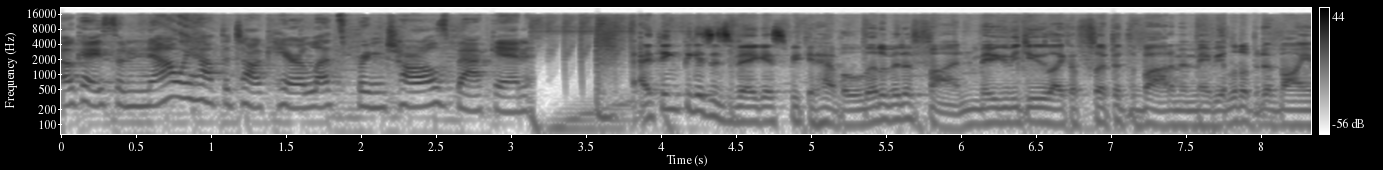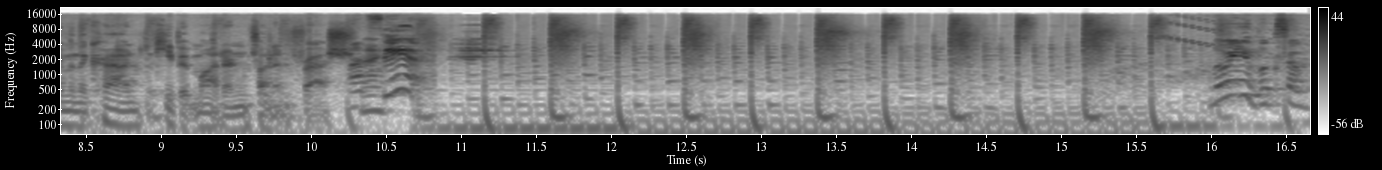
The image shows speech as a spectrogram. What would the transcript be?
Okay, so now we have to talk hair. Let's bring Charles back in. I think because it's Vegas, we could have a little bit of fun. Maybe we do like a flip at the bottom and maybe a little bit of volume in the crown to keep it modern, fun, and fresh. Let's see it. Lori, you look so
